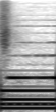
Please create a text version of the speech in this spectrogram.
you.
